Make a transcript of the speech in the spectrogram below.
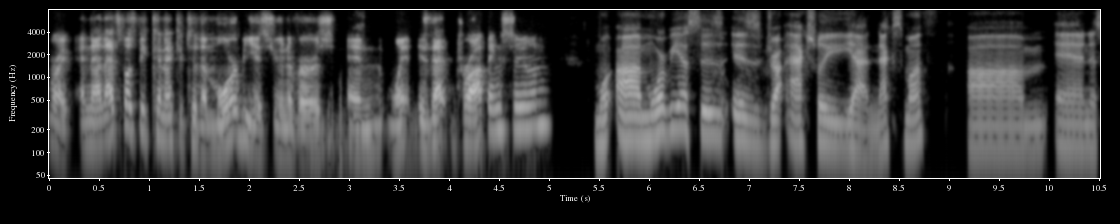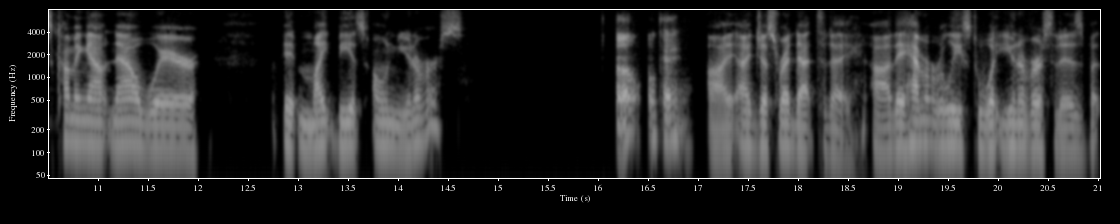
Right, and now that's supposed to be connected to the Morbius universe. And when is that dropping soon? Mor- uh, Morbius is is dro- actually yeah next month, um, and it's coming out now where it might be its own universe. Oh, okay. I I just read that today. Uh, they haven't released what universe it is, but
